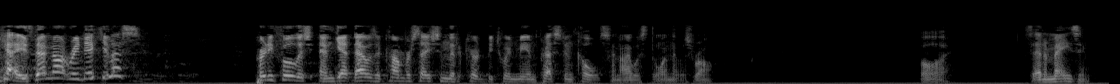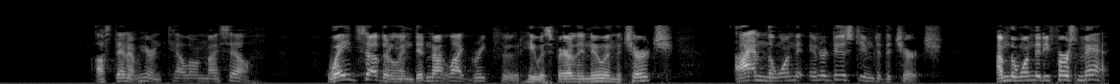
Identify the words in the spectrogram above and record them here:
Yeah, is that not ridiculous? Pretty foolish. And yet that was a conversation that occurred between me and Preston Coles, and I was the one that was wrong. Boy, is that amazing? I'll stand up here and tell on myself. Wade Sutherland did not like Greek food. He was fairly new in the church. I'm the one that introduced him to the church. I'm the one that he first met.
